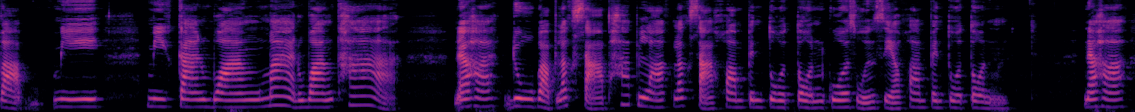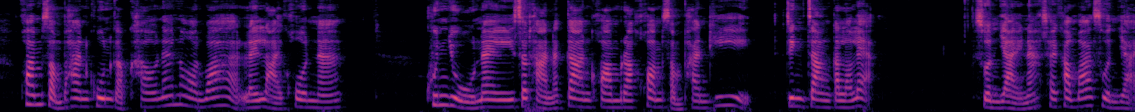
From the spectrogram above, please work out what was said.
แบบมีมีการวางมาดวางท่านะคะ ดูแบบรักษาภาพลักษณ์ รักษาความเป็นตัวตน กลัวสูญเสียความเป็นตัวตนนะคะ ความสัมพันธ์คุณกับเขาแน่นอนว่าหลาย ๆ คนนะ คุณอยู่ในสถานการณ์ความรักความสัมพันธ์ที่จริงจังกันแล้วแหละ ส่วนใหญ่นะ ใช้คำว่าส่วนใหญ่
